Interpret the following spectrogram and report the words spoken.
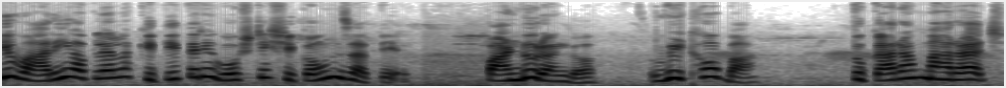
ही वारी आपल्याला कितीतरी गोष्टी शिकवून जाते. पांडुरंग विठोबा तुकाराम महाराज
